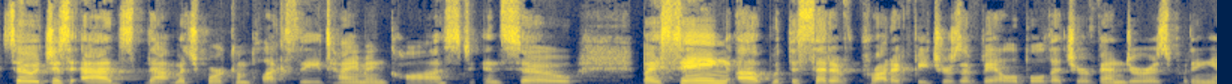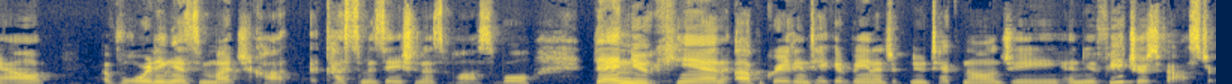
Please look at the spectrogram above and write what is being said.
So it just adds that much more complexity, time, and cost. And so by staying up with the set of product features available that your vendor is putting out, avoiding as much co- customization as possible, then you can upgrade and take advantage of new technology and new features faster.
